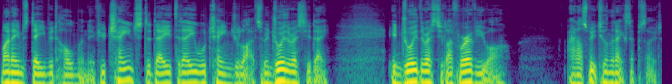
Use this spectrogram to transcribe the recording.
My name's David Holman. If you change today, today will change your life. So enjoy the rest of your day. Enjoy the rest of your life wherever you are. And I'll speak to you on the next episode.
